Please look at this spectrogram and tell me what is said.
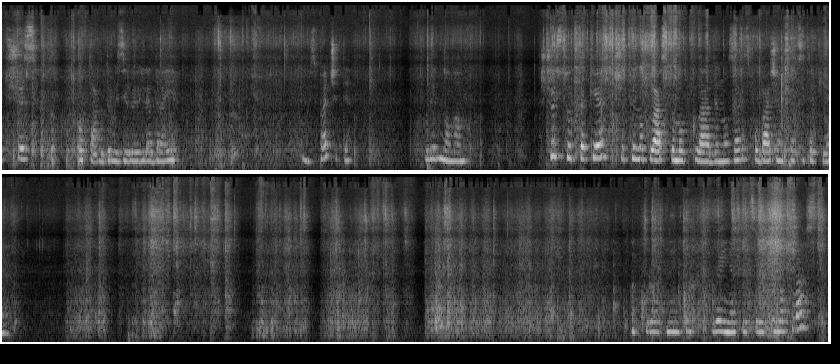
Тут щось отак, друзі, виглядає. Ось бачите? Видно вам. Щось тут таке, що пінопластом обкладено. Зараз побачимо, що це таке. Акуратненько вийняти цей пінопласт.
